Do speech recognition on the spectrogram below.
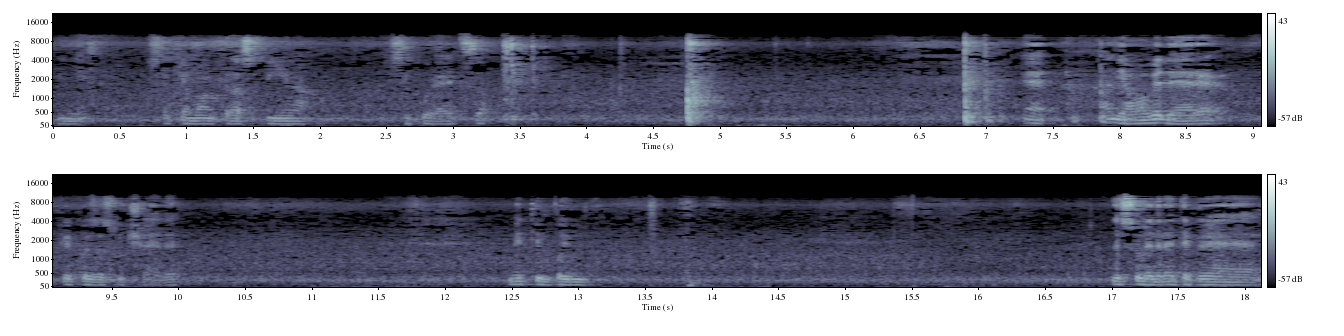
quindi stacchiamo anche la spina sicurezza. E andiamo a vedere che cosa succede. Metti un po' in adesso vedrete che,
